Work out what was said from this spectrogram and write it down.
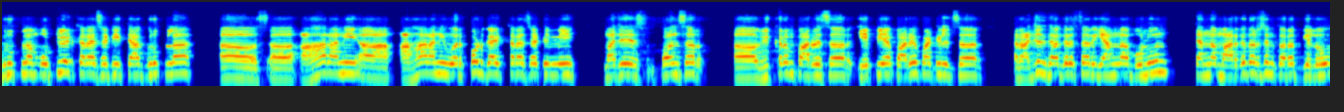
ग्रुपला मोटिवेट करायसाठी त्या ग्रुपला आहार आणि आहार आणि वर्कआउट गाईड करायसाठी मी माझे sponsor Vikram Parve sir A P I Parve Patil sir Rajesh Ghagre sir यांना बोलून त्यांना मार्गदर्शन करत गेलो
